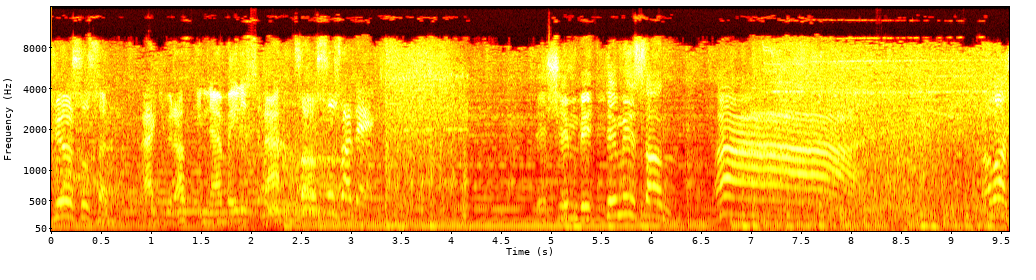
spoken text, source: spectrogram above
Titriyorsun sanırım. Belki biraz dinlenmelisin ha. Sonsuza dek. İşim bitti mi san? Savaş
